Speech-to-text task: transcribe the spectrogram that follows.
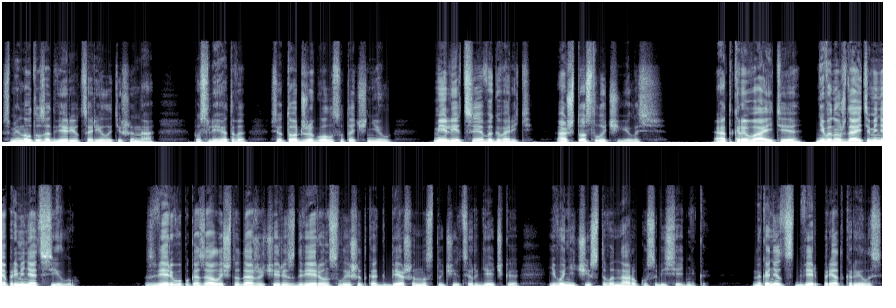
С минуту за дверью царила тишина. После этого все тот же голос уточнил. «Милиция, вы говорите? А что случилось?» «Открывайте!» — Не вынуждайте меня применять силу. Звереву показалось, что даже через дверь он слышит, как бешено стучит сердечко его нечистого на руку собеседника. Наконец дверь приоткрылась,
